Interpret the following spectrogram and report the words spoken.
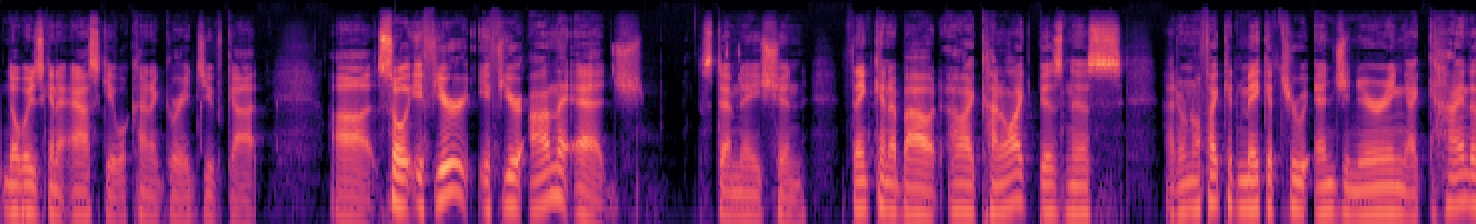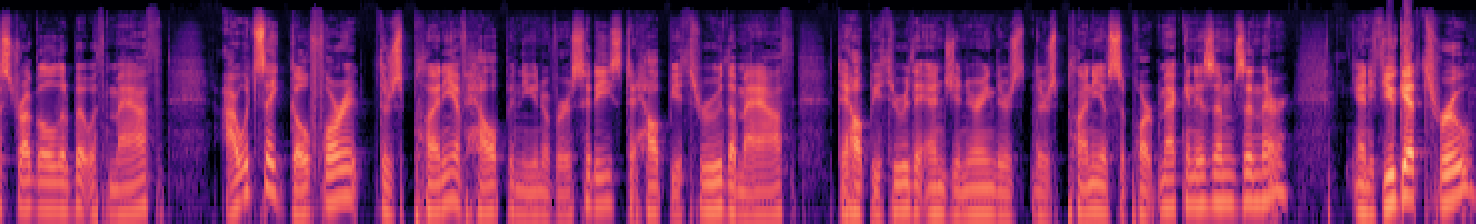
nobody's going to ask you what kind of grades you've got. Uh, so if you're if you're on the edge, STEM Nation, thinking about, oh, I kind of like business. I don't know if I could make it through engineering. I kind of struggle a little bit with math. I would say go for it. There's plenty of help in the universities to help you through the math, to help you through the engineering. There's there's plenty of support mechanisms in there. And if you get through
